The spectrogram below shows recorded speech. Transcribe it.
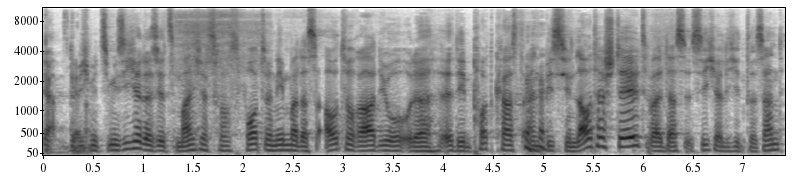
Ja, da genau. bin ich genau. mir ziemlich sicher, dass jetzt mancher Transportunternehmer das Autoradio oder äh, den Podcast ein bisschen lauter stellt, weil das ist sicherlich interessant.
